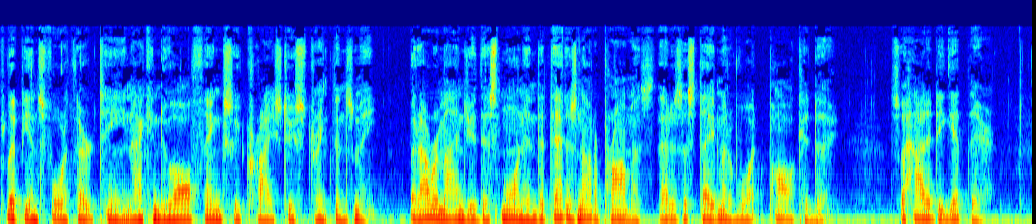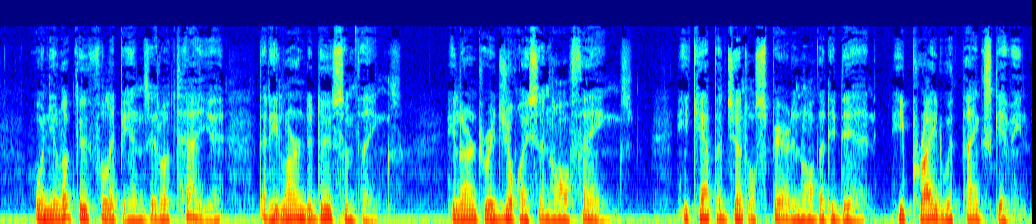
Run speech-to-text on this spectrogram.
Philippians 4:13, I can do all things through Christ who strengthens me. But I'll remind you this morning that that is not a promise. That is a statement of what Paul could do. So how did he get there? When you look through Philippians, it'll tell you that he learned to do some things. He learned to rejoice in all things. He kept a gentle spirit in all that he did. He prayed with thanksgiving.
